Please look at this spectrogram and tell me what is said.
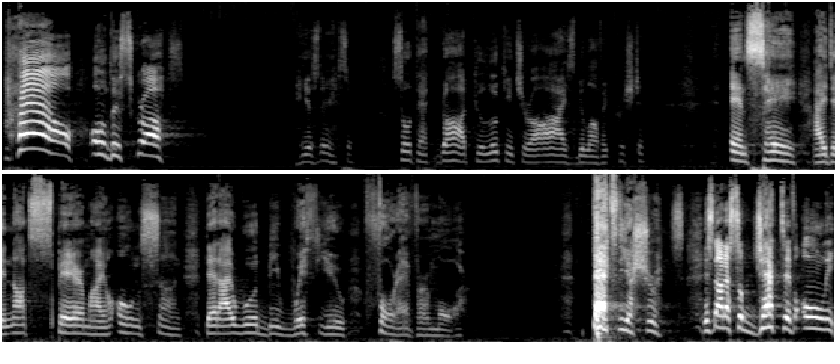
hell on this cross? here's the answer so that God could look into your eyes, beloved Christian, and say, I did not spare my own son, that I would be with you forevermore. That's the assurance. It's not a subjective only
